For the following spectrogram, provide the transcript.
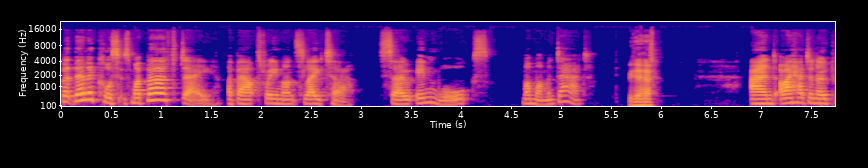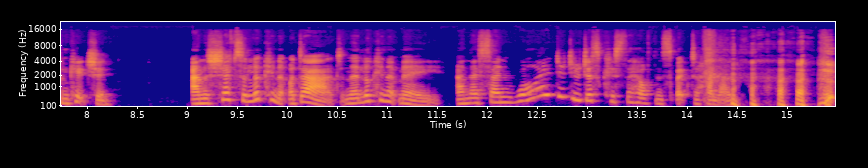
but then of course it's my birthday about three months later. So in walks my mum and dad Yeah. and I had an open kitchen. And the chefs are looking at my dad and they're looking at me and they're saying, Why did you just kiss the health inspector hello? and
